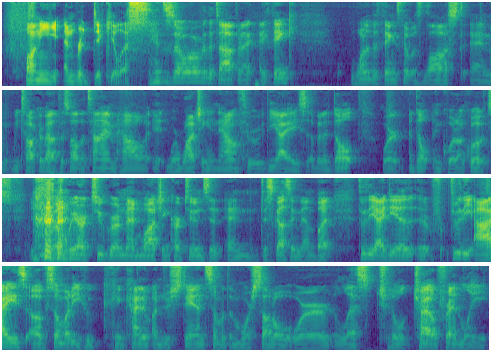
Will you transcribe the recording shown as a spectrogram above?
funny and ridiculous. It's so over the top, and I, I think one of the things that was lost, and we talk about this all the time, how it, we're watching it now through the eyes of an adult or adult in quote unquotes. Will, we are two grown men watching cartoons and, and discussing them, but through the idea, uh, through the eyes of somebody who can kind of understand some of the more subtle or less child friendly.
